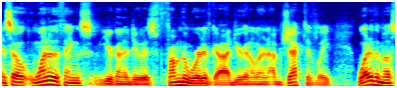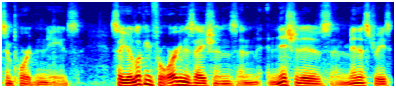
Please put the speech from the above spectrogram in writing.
And so, one of the things you're going to do is from the Word of God, you're going to learn objectively what are the most important needs. So, you're looking for organizations and initiatives and ministries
